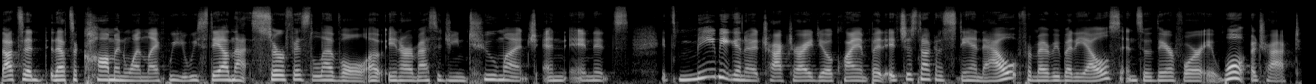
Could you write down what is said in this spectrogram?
That's a that's a common one. Like we we stay on that surface level of, in our messaging too much and and it's it's maybe going to attract our ideal client but it's just not going to stand out from everybody else. And so therefore it won't attract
